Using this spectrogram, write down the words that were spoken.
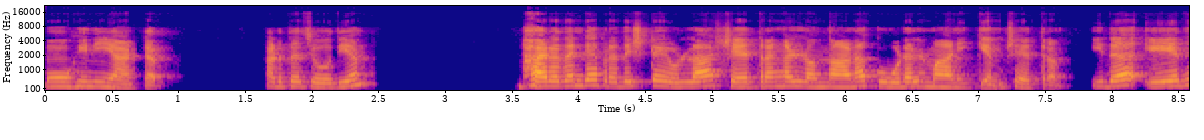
Mohiniyattam. അടുത്ത ചോദ്യം. ഭരതന്റെ പ്രതിഷ്ഠയുള്ള ക്ഷേത്രങ്ങളിലൊന്നാണ് കൂടൽമാണിക്യം ക്ഷേത്രം. ഇത് ഏത്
